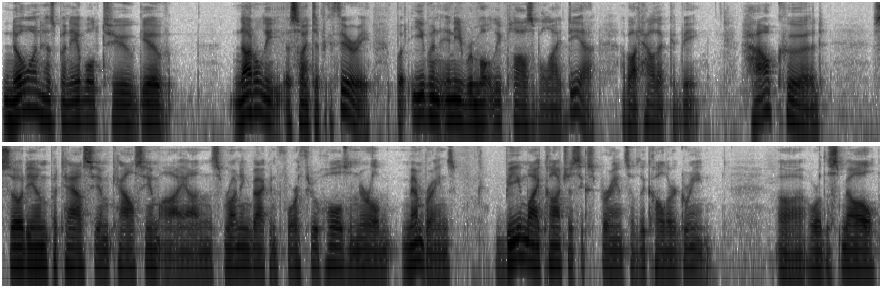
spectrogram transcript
no one has been able to give not only a scientific theory, but even any remotely plausible idea about how that could be. How could sodium, potassium, calcium ions running back and forth through holes in neural membranes be my conscious experience of the color green uh, or the smell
